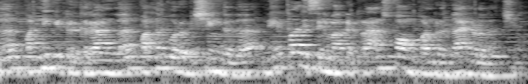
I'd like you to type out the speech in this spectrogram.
லேர்ன் பண்ணிக்கிட்டு இருக்கிறேன் லேர்ன் பண்ண போகிற விஷயங்களை நேபாளி சினிமாவுக்கு ட்ரான்ஸ்ஃபார்ம் பண்ணுறது தான் என்னோட லட்சியம்.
